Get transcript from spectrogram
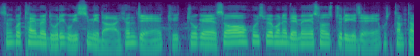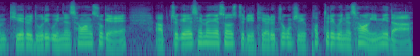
승부 타임을 노리고 있습니다. 현재 뒤쪽에서 홀스웨번의 4명의 선수들이 이제 호시탐탐 기회를 노리고 있는 상황 속에 앞쪽에 3명의 선수들이 대열을 조금씩 퍼뜨리고 있는 상황입니다.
